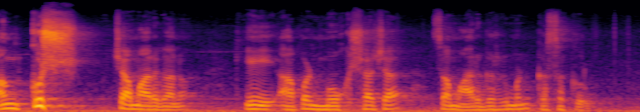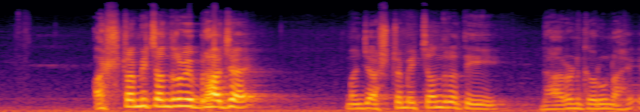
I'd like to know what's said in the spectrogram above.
अंकुशच्या मार्गानं की आपण मोक्षाच्या चा मार्गक्रमण कसं करू. अष्टमी चंद्र विभ्राज आहे म्हणजे अष्टमी चंद्र ते धारण करून आहे.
